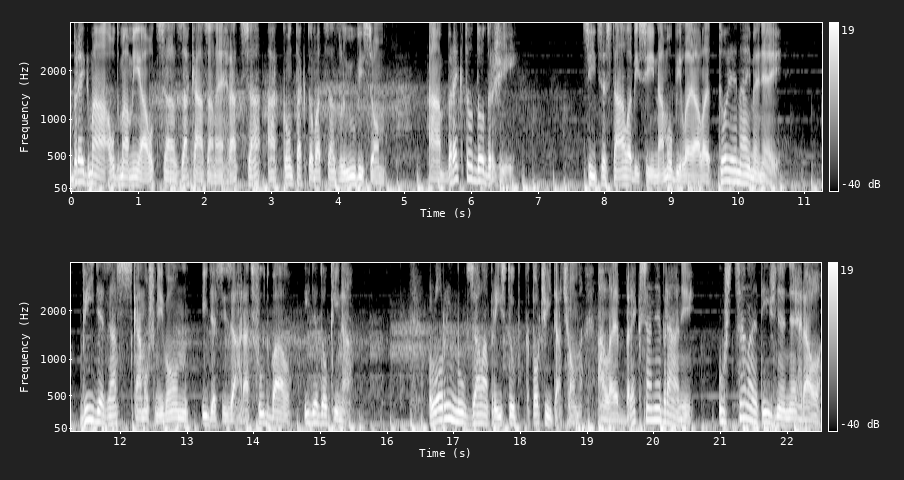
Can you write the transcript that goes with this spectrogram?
Breg má od mami a otca zakázané hrať sa a kontaktovať sa s Lewisom. A Breg to dodrží. Síce stále vysí na mobile, ale to je najmenej. Výjde zas s kamošmi von, ide si zahrať futbal, ide do kina. Lorin mu vzala prístup k počítačom, ale Brek sa nebráni. Už celé týždne nehral,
